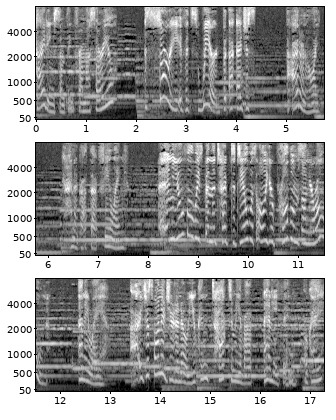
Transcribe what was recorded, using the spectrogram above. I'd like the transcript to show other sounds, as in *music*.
Hiding something from us, are you? Sorry if it's weird, but I, I just... I don't know, I kinda got that feeling. And you've always been the type to deal with all your problems on your own. Anyway, I just wanted you to know you can talk to me about anything, okay?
